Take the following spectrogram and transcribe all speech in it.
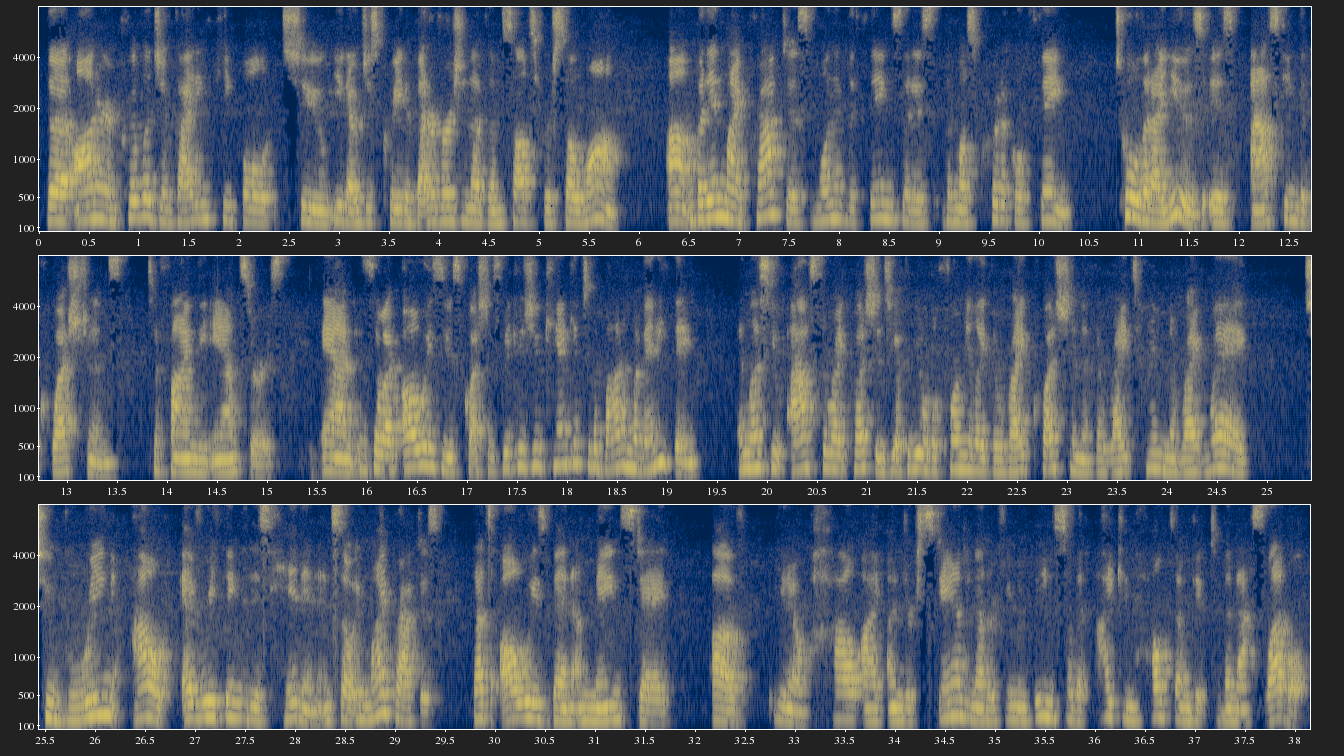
the honor and privilege of guiding people to, you know, just create a better version of themselves for so long. Um, but in my practice, one of the things that is the most critical thing tool that I use is asking the questions to find the answers. And so I've always used questions because you can't get to the bottom of anything unless you ask the right questions. You have to be able to formulate the right question at the right time in the right way to bring out everything that is hidden. And so in my practice, that's always been a mainstay of you know how i understand another human being so that i can help them get to the next level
